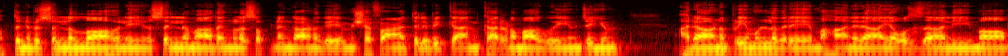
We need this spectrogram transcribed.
മുത്തനബി സല്ലാഹു അലൈഹി വസ്ല്ലം ആദങ്ങളെ സ്വപ്നം കാണുകയും ഷഫാഅത്ത് ലഭിക്കാൻ കാരണമാകുകയും ചെയ്യും. ആരാണ് പ്രിയമുള്ളവരെ? മഹാനരായ ഗസാലിമാം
